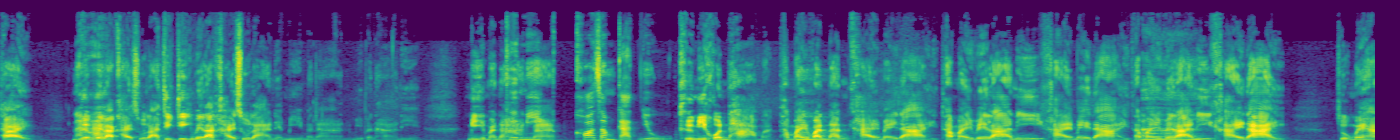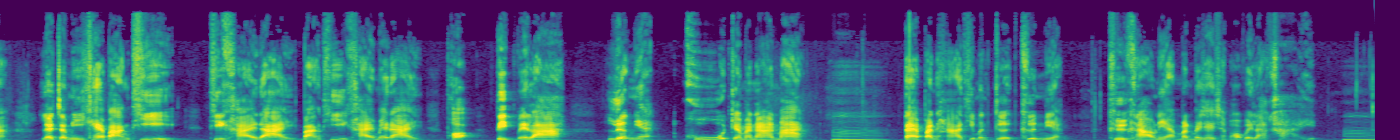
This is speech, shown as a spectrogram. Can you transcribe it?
ใช่นะคะเรื่องเวลาขายสุราจริง ๆ เวลาขายสุราเนี่ยมีมานานมีปัญหานี้ มีมานาคือนมีมาก ข้อจำกัดอยู่ คือมีคนถามอะทำไมอืมวันนั้นขายไม่ได้ทำไมเวลานี้ขายไม่ได้ทำไมอ่าเวลานี้ขายได้ ถูกไหมฮะ แล้วจะมีแค่บางที่ที่ขายได้ บางที่ขายไม่ได้ เพราะติดเวลาเรื่องเนี้ยพูดกันมานานมากอืมแต่ปัญหาที่มันเกิดขึ้นเนี่ย คือคราวเนี้ยมันไม่ใช่เฉพาะเวลาขายอืม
